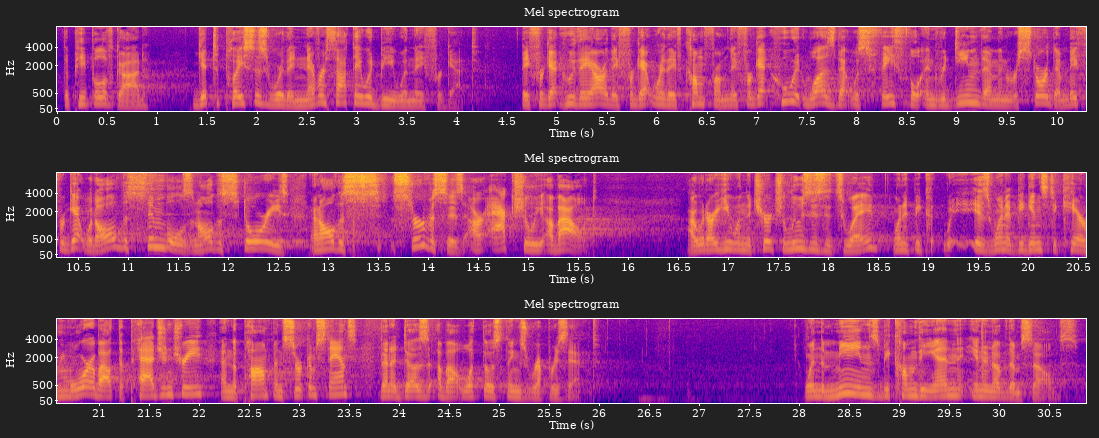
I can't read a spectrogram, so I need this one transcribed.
the people of God get to places where they never thought they would be when they forget. They forget who they are. They forget where they've come from. They forget who it was that was faithful and redeemed them and restored them. They forget what all the symbols and all the stories and all the s- services are actually about. I would argue when the church loses its way when it is when it begins to care more about the pageantry and the pomp and circumstance than it does about what those things represent. When the means become the end in and of themselves.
